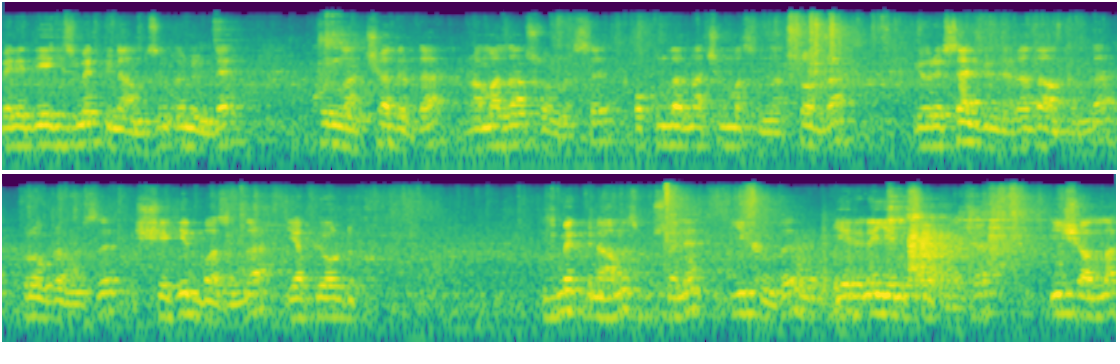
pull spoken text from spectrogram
belediye hizmet binamızın önünde kurulan çadırda Ramazan sonrası okulların açılmasından sonra yöresel günler adı altında programımızı şehir bazında yapıyorduk. Hizmet binamız bu sene yıkıldı. Yerine yenisi yapılacak. İnşallah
